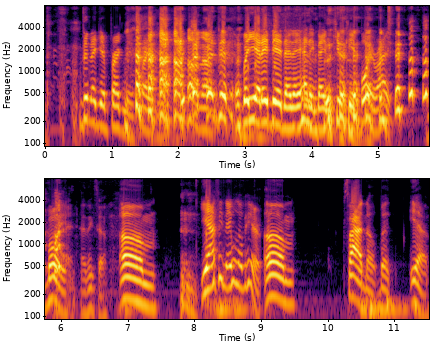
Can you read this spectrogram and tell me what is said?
Then they get pregnant. pregnant. but yeah, they did that. They had a baby cute kid boy, right? Boy. I think so. Um Yeah, I think they was over here. Um side note, but yeah.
